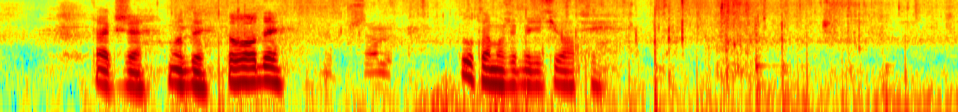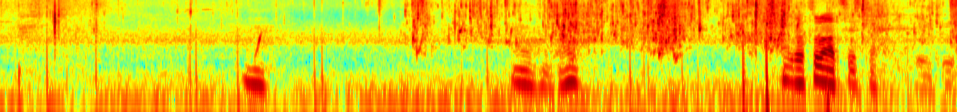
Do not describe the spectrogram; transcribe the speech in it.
Także młody do wody. Wypuszczamy. Tutaj może będzie Ci łatwiej. Mm. Oho. Gratulacje stary. Dzięki.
